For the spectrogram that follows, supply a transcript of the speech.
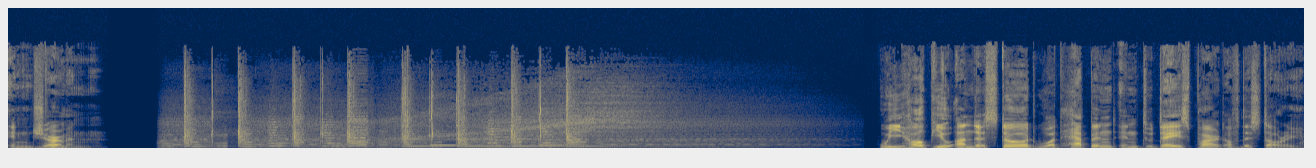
in German. We hope you understood what happened in today's part of the story.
